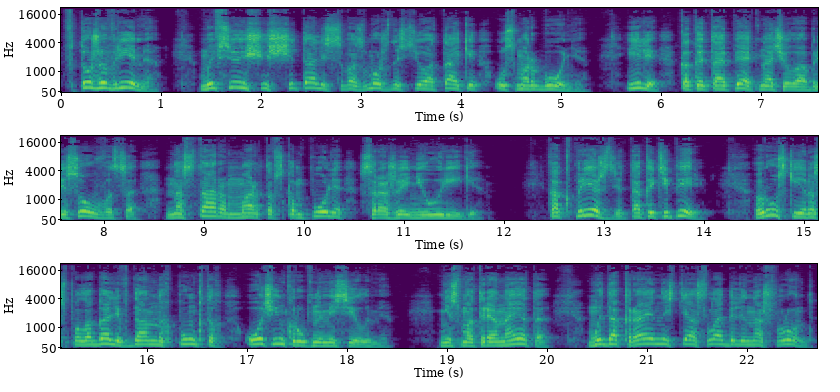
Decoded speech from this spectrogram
В то же время мы все еще считались с возможностью атаки у Сморгоне, или, как это опять начало обрисовываться, на старом мартовском поле сражения у Риги. Как прежде, так и теперь русские располагали в данных пунктах очень крупными силами. Несмотря на это, мы до крайности ослабили наш фронт,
